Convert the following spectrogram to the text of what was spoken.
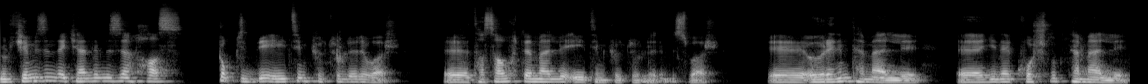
ülkemizin de kendimize has çok ciddi eğitim kültürleri var. Ee, tasavvuf temelli eğitim kültürlerimiz var. Ee, öğrenim temelli, e, yine koçluk temelli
